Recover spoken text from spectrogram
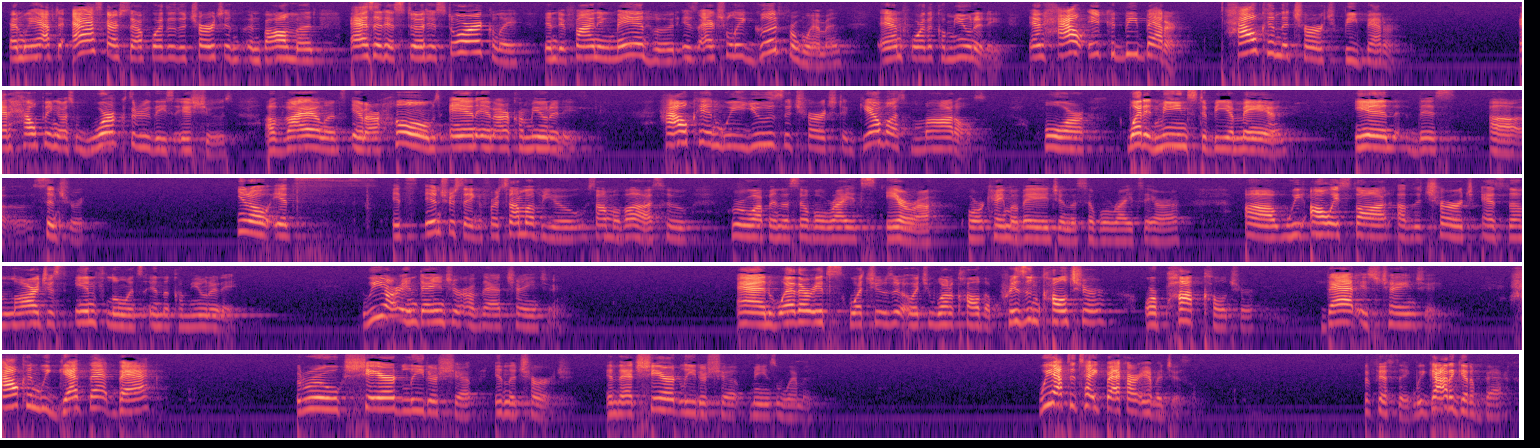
And we have to ask ourselves whether the church involvement, as it has stood historically in defining manhood, is actually good for women and for the community, and how it could be better. How can the church be better? at helping us work through these issues of violence in our homes and in our communities. How can we use the church to give us models for what it means to be a man in this uh, century? You know, it's, it's interesting for some of you, some of us who grew up in the civil rights era or came of age in the civil rights era uh, we always thought of the church as the largest influence in the community. We are in danger of that changing. And whether it's what you, what you want to call the prison culture or pop culture, that is changing. How can we get that back? Through shared leadership in the church. And that shared leadership means women. We have to take back our images. The fifth thing, we got to get them back.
